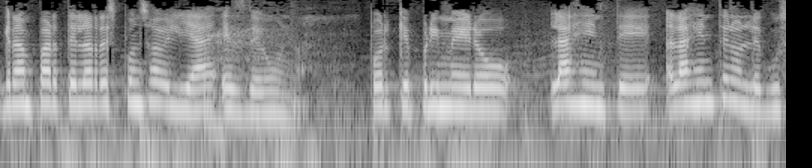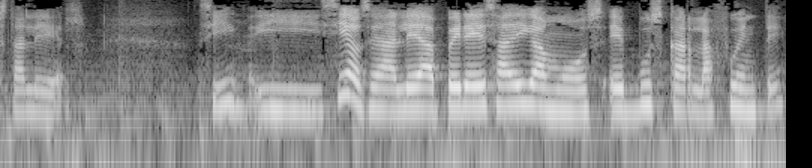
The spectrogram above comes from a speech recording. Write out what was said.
gran parte de la responsabilidad es de uno, porque primero la gente, a la gente no le gusta leer, ¿sí? Y sí, o sea, le da pereza, digamos, eh, buscar la fuente,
